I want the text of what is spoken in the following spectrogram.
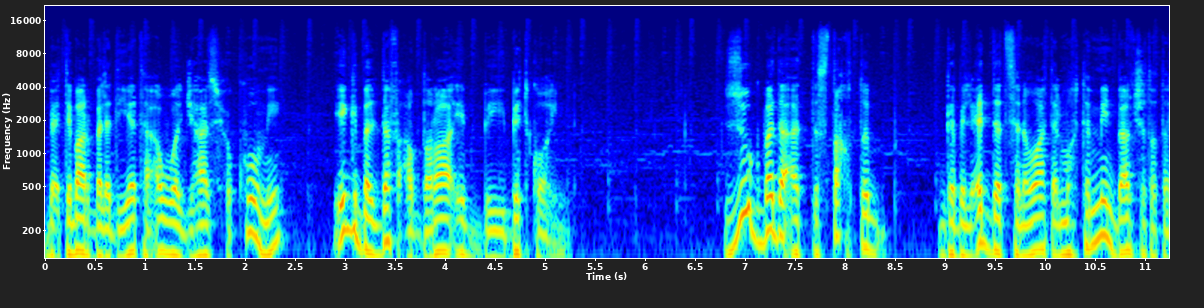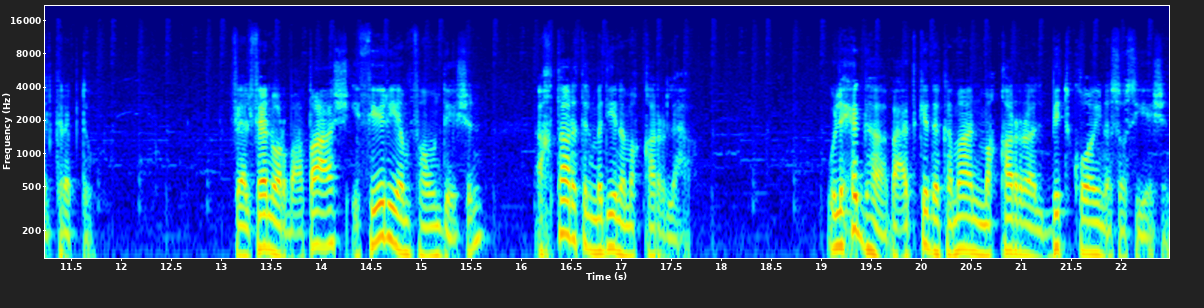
باعتبار بلديتها أول جهاز حكومي يقبل دفع الضرائب ببيتكوين. زوك بدأت تستقطب قبل عدة سنوات المهتمين بأنشطة الكريبتو. في 2014 Ethereum Foundation أختارت المدينة مقر لها ولحقها بعد كده كمان مقر ال Bitcoin Association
